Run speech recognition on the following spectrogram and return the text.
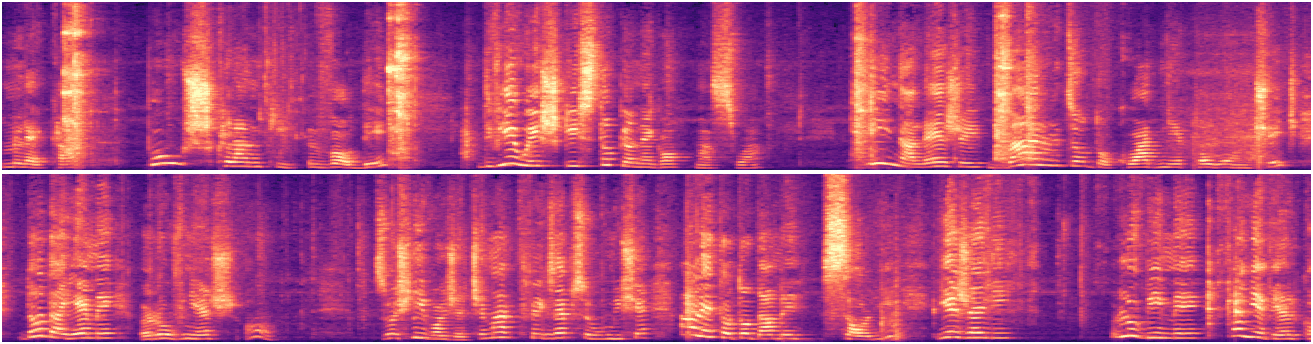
mleka, pół szklanki wody, dwie łyżki stopionego masła. I należy bardzo dokładnie połączyć. Dodajemy również, o, złośliwość rzeczy martwych, zepsuł mi się, ale to dodamy soli, jeżeli lubimy to niewielką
